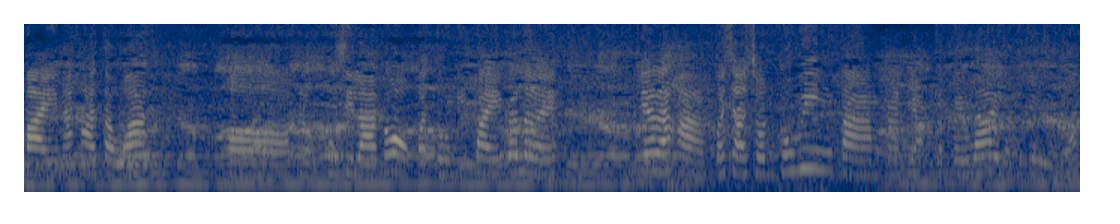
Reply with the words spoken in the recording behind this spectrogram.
ไปนะคะ แต่ว่าหลวงปู่ศิลาก็ออกประตูนี้ไปก็เลยเนี่ยแหละค่ะ ประชาชนก็วิ่งตามกันอยากจะไปไหว้หลวงปู่เนาะ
